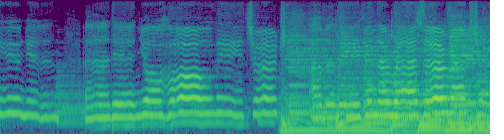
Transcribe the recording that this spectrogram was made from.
Communion and in your holy church. I believe in the resurrection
